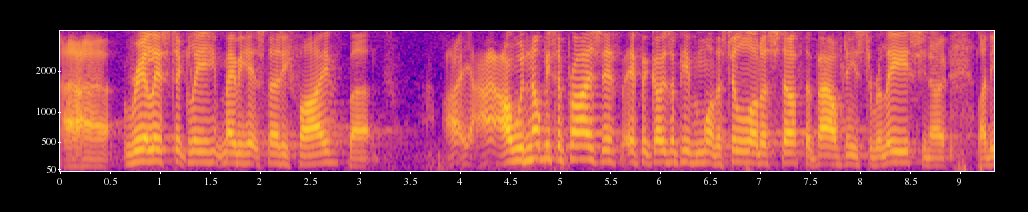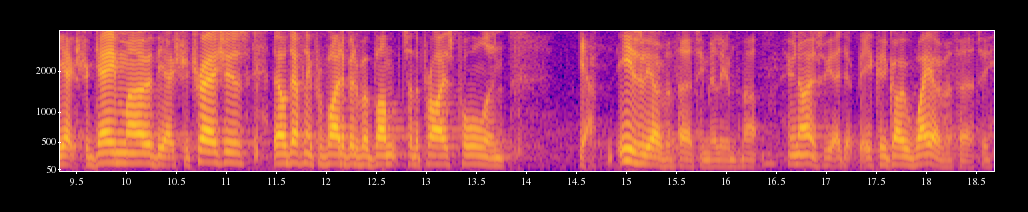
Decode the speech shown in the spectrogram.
Uh, realistically, maybe hits 35, but I, I, would not be surprised if, if it goes up even more. There's still a lot of stuff that Valve needs to release, you know, like the extra game mode, the extra treasures. They'll definitely provide a bit of a bump to the prize pool and yeah, easily over 30 million, but who knows, it, it could go way over 30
